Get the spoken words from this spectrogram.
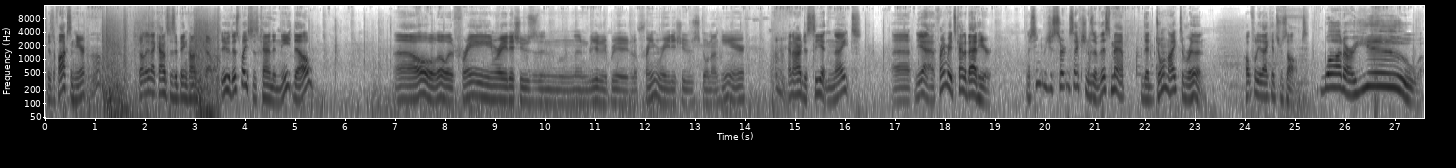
There's a fox in here. Don't think that counts as it being haunted, though. Dude, this place is kind of neat, though. Uh, oh, a little frame rate issues and, and frame rate issues going on here. kind of hard to see at night. Uh, yeah, frame rate's kind of bad here. There seem to be just certain sections of this map that don't like to run. Hopefully that gets resolved. What are you?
